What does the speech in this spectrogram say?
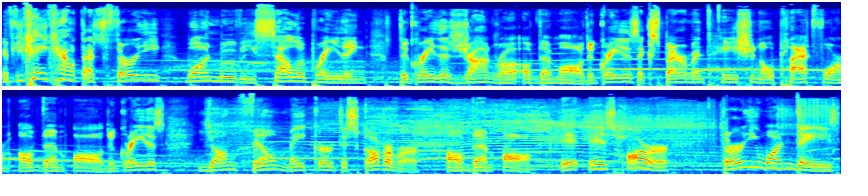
if you can't count, that's 31 movies celebrating the greatest genre of them all, the greatest experimentational platform of them all, the greatest young filmmaker discoverer of them all. It is horror. 31 days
